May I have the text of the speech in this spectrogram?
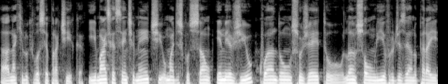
uh, naquilo que você pratica. E mais recentemente, uma discussão emergiu quando um sujeito lançou um livro dizendo: peraí,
